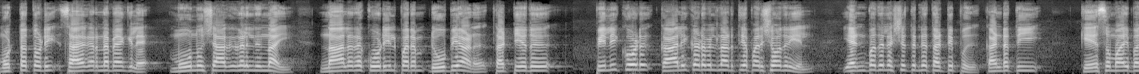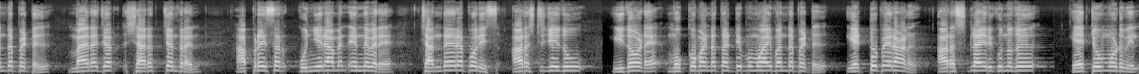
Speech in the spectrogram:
മുട്ടത്തൊടി സഹകരണ ബാങ്കിലെ മൂന്ന് ശാഖകളിൽ നിന്നായി നാലര കോടിയിൽ പരം രൂപയാണ് തട്ടിയത്. പിലിക്കോട് കാലിക്കടവിൽ നടത്തിയ പരിശോധനയിൽ എൺപത് ലക്ഷത്തിന്റെ തട്ടിപ്പ് കണ്ടെത്തി. കേസുമായി ബന്ധപ്പെട്ട് മാനേജർ ശരത് ചന്ദ്രൻ അപ്രൈസർ കുഞ്ഞിരാമൻ എന്നിവരെ ചന്തേര പോലീസ് അറസ്റ്റ് ചെയ്തു. ഇതോടെ മുക്കുമണ്ട തട്ടിപ്പുമായി ബന്ധപ്പെട്ട് എട്ടുപേരാണ് അറസ്റ്റിലായിരിക്കുന്നത്. ഏറ്റവും ഒടുവിൽ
